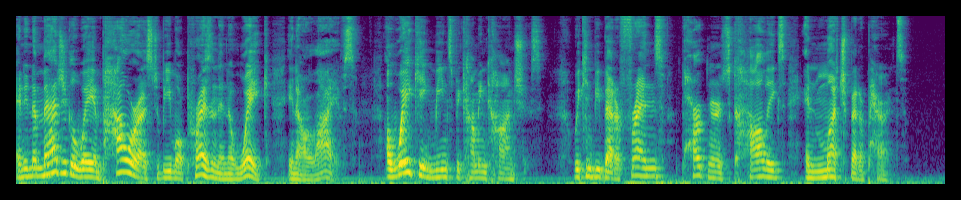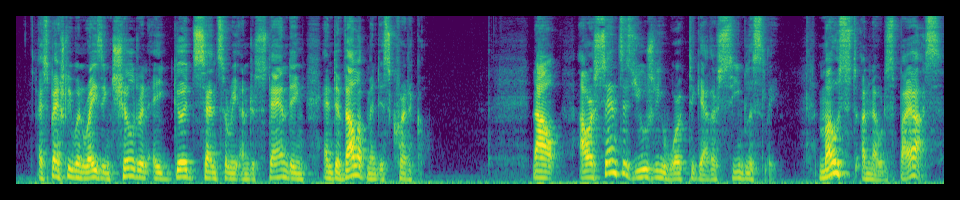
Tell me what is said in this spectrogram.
and in a magical way empower us to be more present and awake in our lives. Awaking means becoming conscious we can be better friends, partners, colleagues, and much better parents. Especially when raising children, a good sensory understanding and development is critical. Now, our senses usually work together seamlessly. Most are noticed by us.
